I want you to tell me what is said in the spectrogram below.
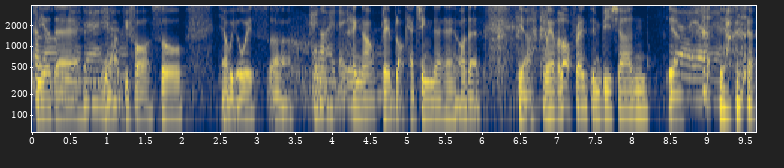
there, near there, yeah, yeah. before. So yeah, we always uh, Hang out hang out, play block catching there, all that. Yeah, we have a lot of friends in Bishan. Yeah, yeah, yeah. yeah.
